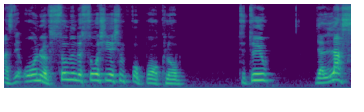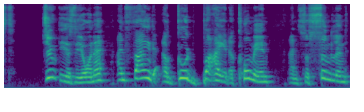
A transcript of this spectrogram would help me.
as the owner of Sunderland Association Football Club, to do your last duty as the owner and find a good buyer to come in and so Sunderland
